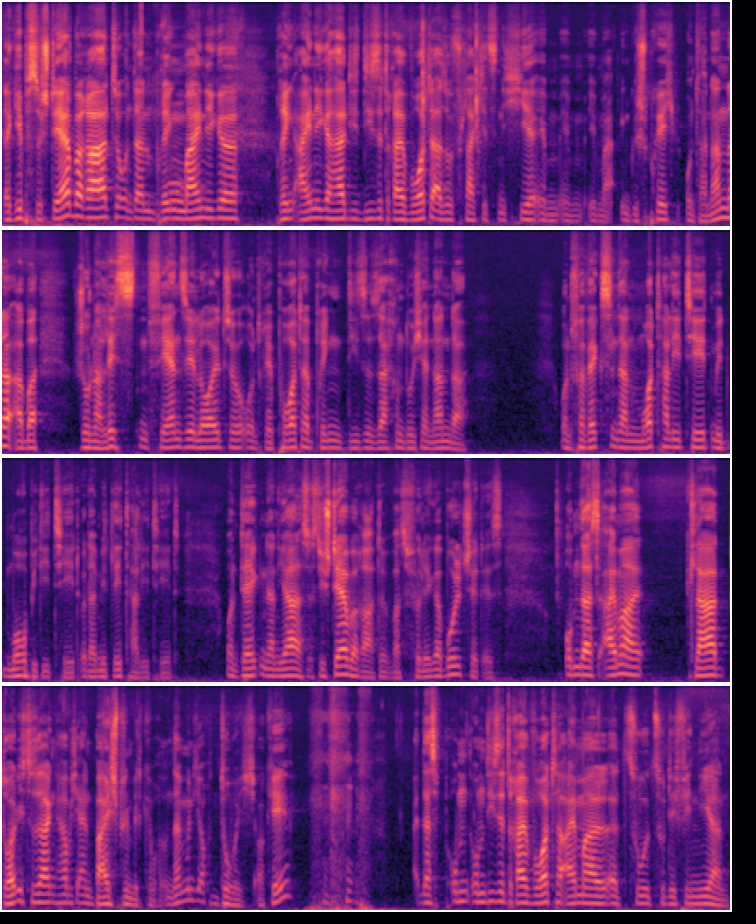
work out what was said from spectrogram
da so Sterberate und dann bringen Oh. meinige, bringen einige halt die, diese drei Worte, also vielleicht jetzt nicht hier im, im, im, im Gespräch untereinander, aber Journalisten, Fernsehleute und Reporter bringen diese Sachen durcheinander und verwechseln dann Mortalität mit Morbidität oder mit Letalität und denken dann, ja, das ist die Sterberate, was völliger Bullshit ist. Um das einmal klar deutlich zu sagen, habe ich ein Beispiel mitgebracht und dann bin ich auch durch, okay? Das, um, um diese drei Worte einmal äh, zu, zu definieren.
